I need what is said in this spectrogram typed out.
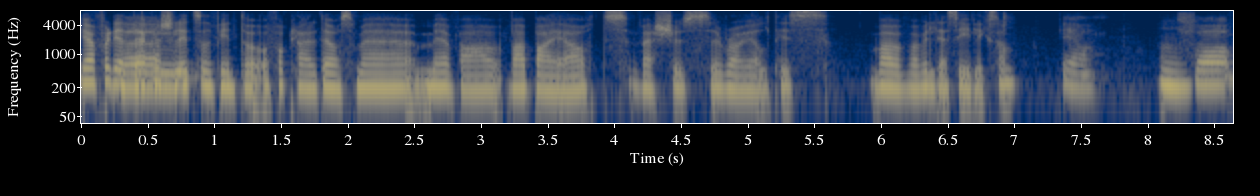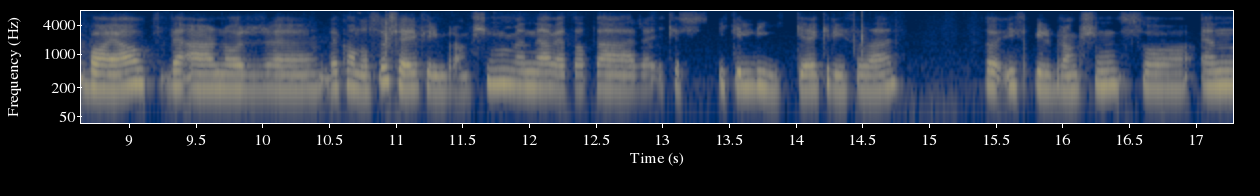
Ja, fordi det er kanskje eh, litt sånn fint å, å forklare det også med, med hva, hva, buyout versus royalties hva, hva vil det si, liksom? Ja. Mm. Så buyout, det er når eh, Det kan også skje i filmbransjen, men jeg vet at det er ikke, ikke like krise der. Så i spillbransjen så en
